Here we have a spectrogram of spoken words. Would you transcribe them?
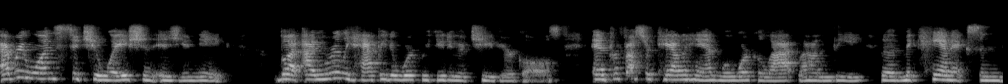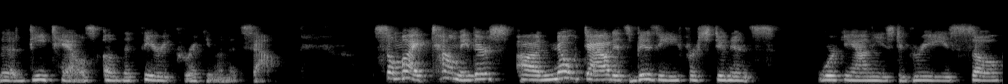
Everyone's situation is unique but I'm really happy to work with you to achieve your goals. And Professor Callahan will work a lot on the, the mechanics and the details of the theory curriculum itself. So, Mike, tell me, there's uh, no doubt it's busy for students working on these degrees. So,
